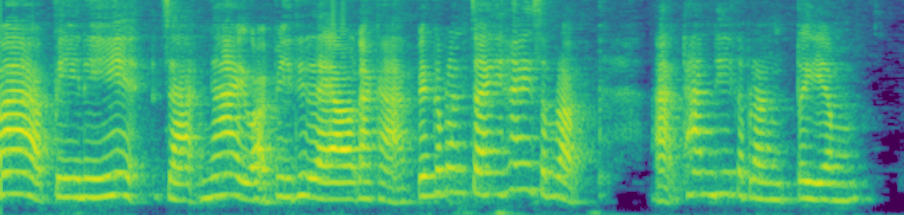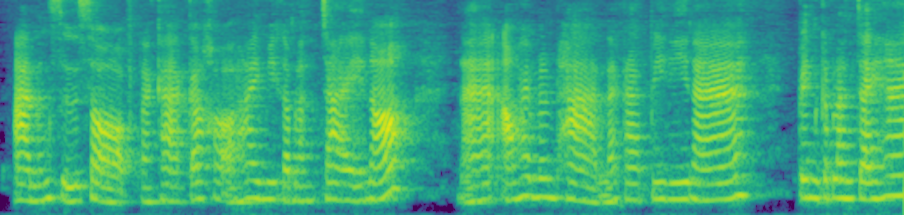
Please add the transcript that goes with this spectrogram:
ว่าปีนี้จะง่ายกว่าปีที่แล้วนะคะ เป็นกำลังใจให้สำหรับอะท่านที่กำลังเตรียมอ่านหนังสือสอบนะคะ ก็ขอให้มีกำลังใจเนาะนะเอาให้มันผ่านนะคะ ปีนี้นะ เป็นกำลังใจให้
